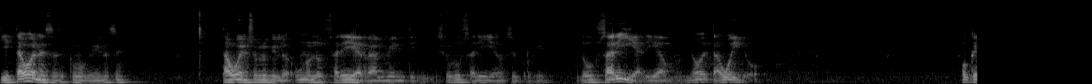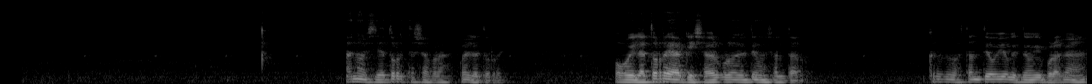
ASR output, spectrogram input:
Y está bueno eso, es como que, no sé. Está bueno, yo creo que uno lo usaría realmente. Yo lo usaría, no sé por qué. Lo usaría, digamos, ¿no? Está bueno. Ok. Ah, no, si la torre está allá, para. ¿Cuál es la torre? Ok, la torre es aquella, a ver por dónde tengo que saltar. Creo que es bastante obvio que tengo que ir por acá, ¿eh?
